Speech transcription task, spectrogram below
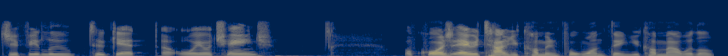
Jiffy Lube to get an oil change, of course, every time you come in for one thing, you come out with a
